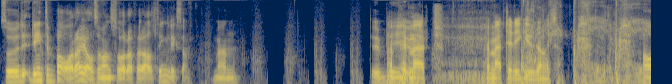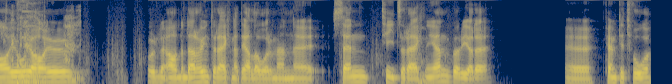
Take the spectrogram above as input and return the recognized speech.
Så det, det är inte bara jag som ansvarar för allting liksom. Men... Det blir Men primärt, primärt är det guden liksom. Ja, jo, jag har ju... Och, ja, den där har ju inte räknat i alla år, men eh, sen tidsräkningen började eh, 52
